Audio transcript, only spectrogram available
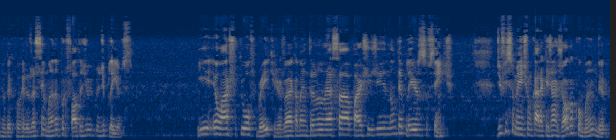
no decorrer da semana por falta de, de players. E eu acho que o Wolfbreaker vai acabar entrando nessa parte de não ter players o suficiente. Dificilmente um cara que já joga Commander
